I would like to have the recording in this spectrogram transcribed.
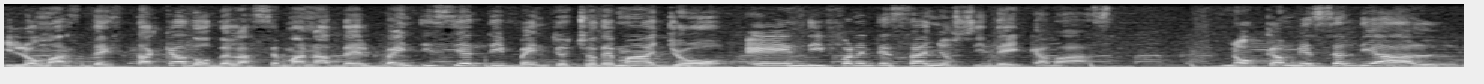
y lo más destacado de la semana del 27 y 28 de mayo en diferentes años y décadas. No cambies el dial.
